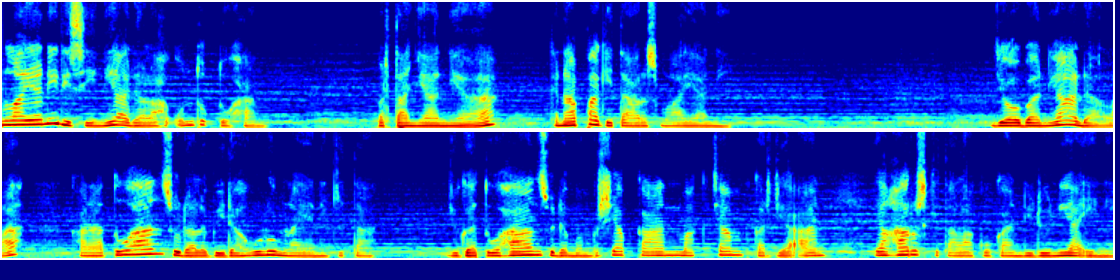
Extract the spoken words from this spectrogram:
Melayani di sini adalah untuk Tuhan. Pertanyaannya, kenapa kita harus melayani? Jawabannya adalah karena Tuhan sudah lebih dahulu melayani kita juga Tuhan sudah mempersiapkan macam pekerjaan yang harus kita lakukan di dunia ini.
